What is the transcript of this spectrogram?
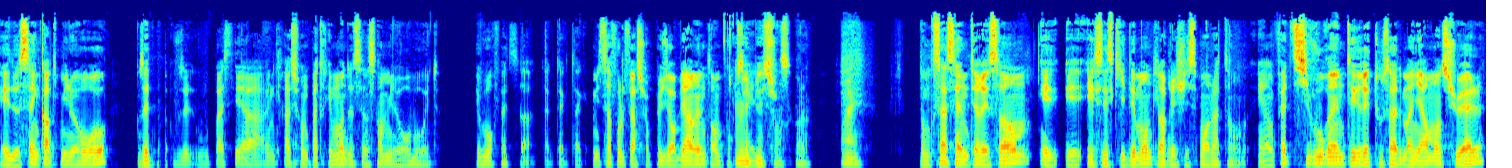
et de 50 000 euros, vous, êtes, vous, êtes- vous passez à une création de patrimoine de 500 000 euros brut. Et vous refaites ça, tac, tac, tac. Mais ça, faut le faire sur plusieurs biens en même temps pour que Oui, ça ait bien sûr. sens, Voilà. Ouais. Donc ça, c'est intéressant et, et, et c'est ce qui démontre l'enrichissement latent. Et en fait, si vous réintégrez tout ça de manière mensuelle,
